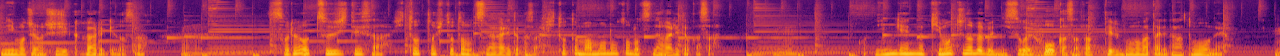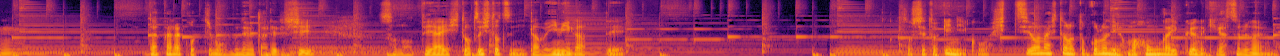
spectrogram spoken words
にもちろん主軸があるけどさ、うん。それを通じてさ、人と人とのつながりとかさ、人と魔物とのつながりとかさ、こう人間の気持ちの部分にすごいフォーカス当たってる物語だなと思うのよ。うん。だからこっちも胸打たれるし、その出会い一つ一つに多分意味があって、そして時にこう必要な人のところに魔法が行くような気がするのよね。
